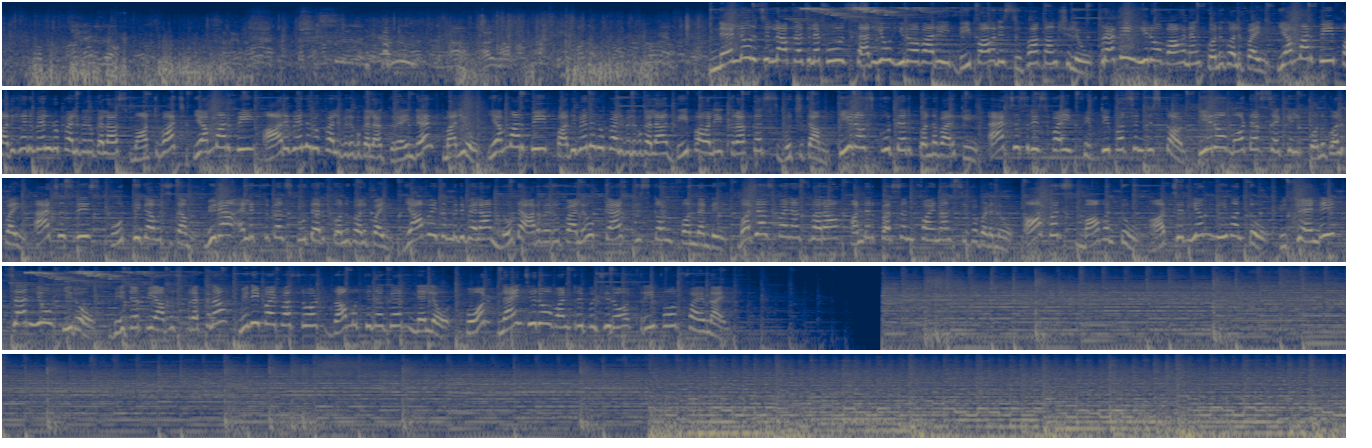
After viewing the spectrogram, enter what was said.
ప్రజలకు సరియు హీరో వారి దీపావళి శుభాకాంక్షలు. ప్రతి హీరో వాహనం కొనుగోలుపై ఎంఆర్పి పదిహేను వేల రూపాయల విలువ గల స్మార్ట్ వాచ్ ఎంఆర్పి ఆరు వేల రూపాయల విలువ గల గ్రైండర్ మరియు ఎంఆర్పి పదివేల రూపాయల విలువ గల దీపావళి క్రాకర్స్ ఉచితం. హీరో స్కూటర్ కొన్న వారికి యాక్సెసరీస్ పై fifty percent discount. Hero motorcycle కొనుగోలుపై యాక్సెసరీస్ పూర్తిగా ఉచితం. విరా ఎలక్ట్రికల్ స్కూటర్ కొనుగోలుపై యాభై తొమ్మిది వేల నూట అరవై రూపాయలు క్యాష్ డిస్కౌంట్ పొందండి. బజాజ్ ఫైనాన్స్ ద్వారా హండ్రెడ్ పర్సెంట్ ఫైనాన్స్ ఇవ్వబడను. ఆఫర్స్ మా వంతు ఆశ్చర్యం మీ వంతు విచ్చేయండి సర్యూ హీరో. బీజేపీ ఆఫీస్ ప్రక్కన mini bypass road Ramurthy Nagar Nellore. Phone nine zero one triple zero three four five nine.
